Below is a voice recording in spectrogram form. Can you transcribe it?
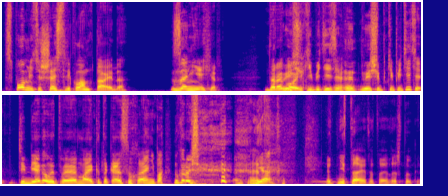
Вспомните шесть реклам Тайда. За нехер. Вы Дорогой, еще кипятите? э, вы еще кипятите? Ты бегал, и твоя майка такая сухая, не по... Ну, короче, я... Это не тает, это эта штука.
